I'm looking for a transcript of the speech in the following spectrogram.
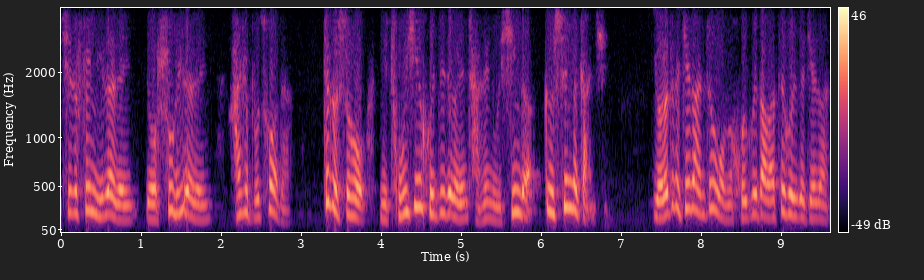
其实分离的人有疏离的人还是不错的。这个时候，你重新会对这个人产生一种新的、更深的感情。有了这个阶段之后，我们回归到了最后一个阶段，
